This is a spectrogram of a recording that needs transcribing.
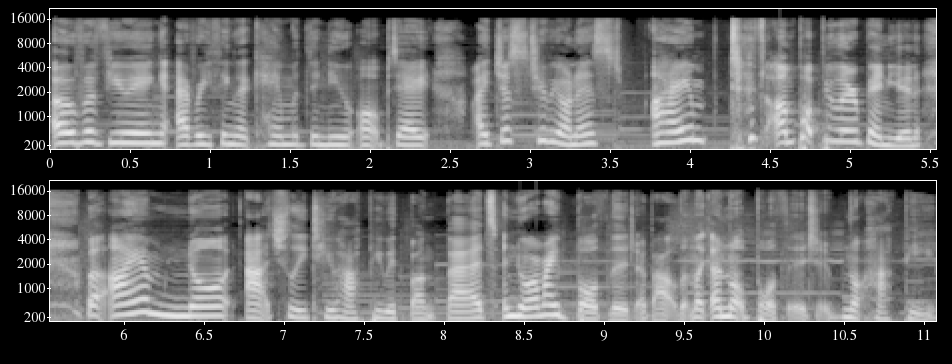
overviewing everything that came with the new update. I just, to be honest, I'm unpopular opinion, but I am not actually too happy with bunk beds, nor am I bothered about them. Like I'm not bothered, I'm not happy,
